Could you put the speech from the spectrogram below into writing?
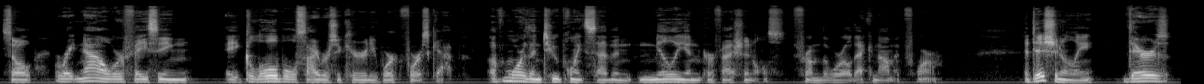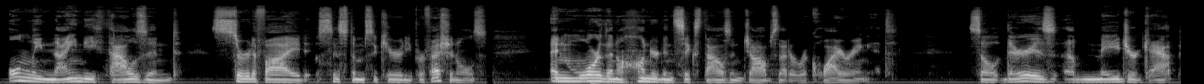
So right now we're facing a global cybersecurity workforce gap of more than 2.7 million professionals from the World Economic Forum. Additionally, there's only 90,000 certified system security professionals and more than 106,000 jobs that are requiring it. So there is a major gap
